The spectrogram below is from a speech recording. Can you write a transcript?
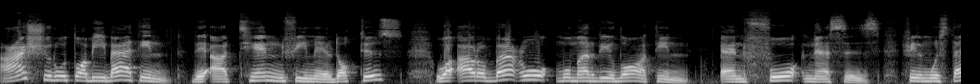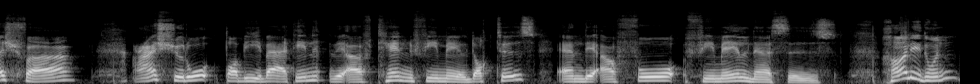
عشر طبيبات. There are ten female doctors وأربع ممرضات and four nurses. في المستشفى عشر طبيبات there are 10 female doctors and there are four female nurses خالد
